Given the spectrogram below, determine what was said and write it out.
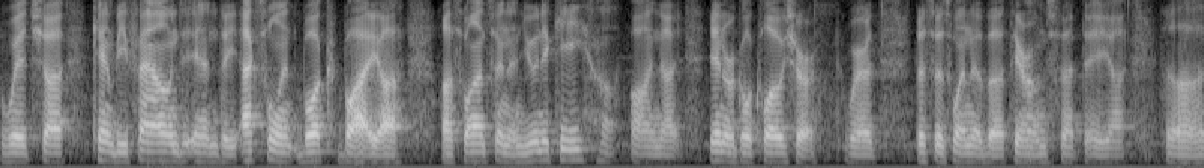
which can be found in the excellent book by Swanson and Huneke on integral closure, where this is one of the theorems that they uh,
